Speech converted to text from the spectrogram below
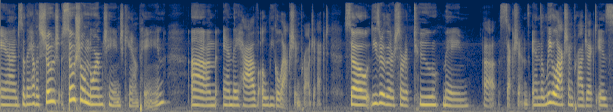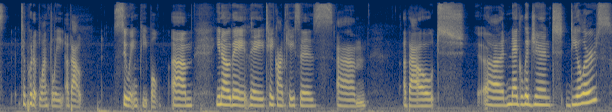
and so they have a so- social norm change campaign um, and they have a legal action project so these are their sort of two main uh, sections. And the Legal Action Project is, to put it bluntly, about suing people. Um, you know, they they take on cases um, about uh, negligent dealers.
